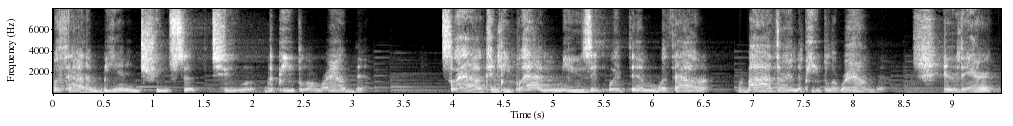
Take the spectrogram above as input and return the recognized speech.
without it being intrusive to the people around them? So, how can people have music with them without bothering the people around them? And there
